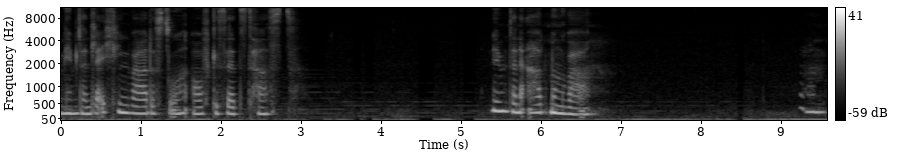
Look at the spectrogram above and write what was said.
Nimm dein Lächeln wahr, das du aufgesetzt hast. Nimm deine Atmung wahr. Und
